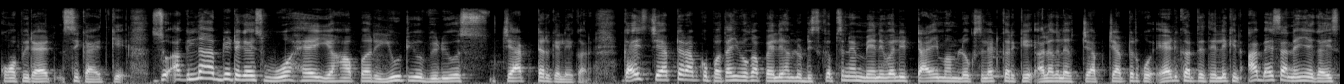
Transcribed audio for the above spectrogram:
कॉपीराइट शिकायत के। जो अगला अपडेट है गाइस वो है यहाँ पर यूट्यूब वीडियोस चैप्टर के लेकर। गाइस चैप्टर आपको पता ही होगा, पहले हम लोग डिस्क्रिप्शन में मैनुअली टाइम हम लोग सेलेक्ट करके अलग अलग चैप्टर को ऐड करते थे, लेकिन अब ऐसा नहीं है गाइस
